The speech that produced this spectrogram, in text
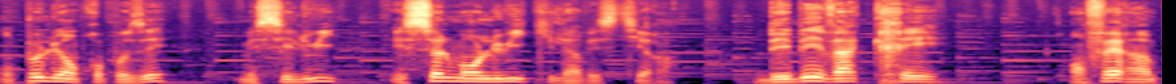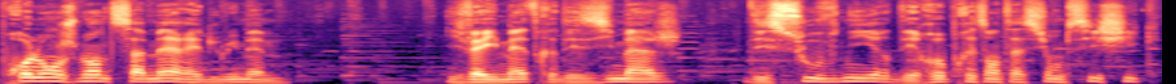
On peut lui en proposer, mais c'est lui et seulement lui qui l'investira. Bébé va créer, en faire un prolongement de sa mère et de lui-même. Il va y mettre des images, des souvenirs, des représentations psychiques,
